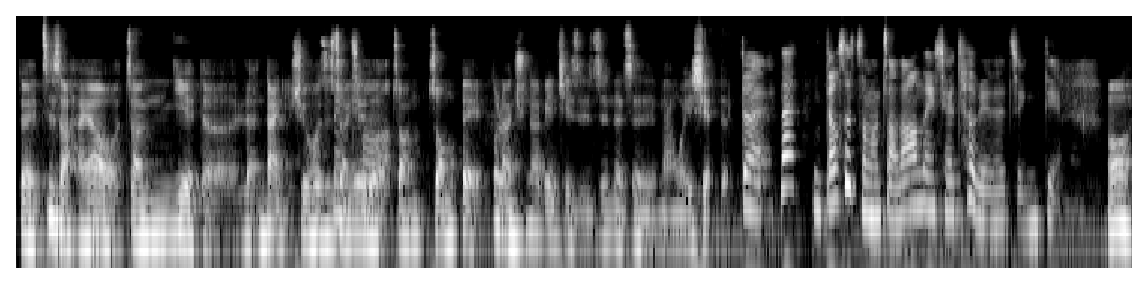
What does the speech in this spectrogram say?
对，至少还要有专业的人带你去，或是专业的装装备，不然去那边其实真的是蛮危险的。对，那你都是怎么找到那些特别的景点呢？哦，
